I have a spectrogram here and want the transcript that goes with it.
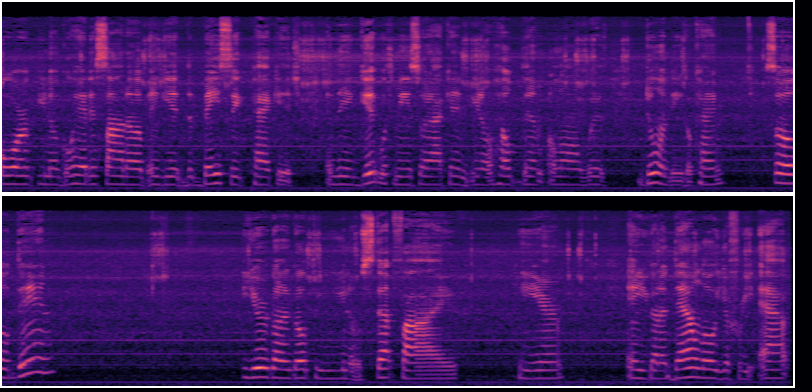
or you know go ahead and sign up and get the basic package and then get with me so that I can you know help them along with doing these okay? So then you're gonna go through you know step five here and you're gonna download your free app.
